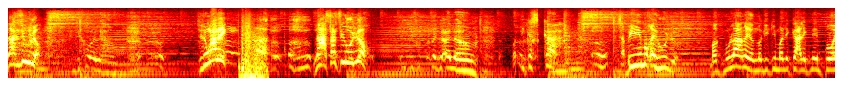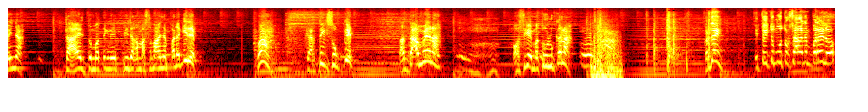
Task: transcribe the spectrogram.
Nasaan si Julio? Hindi ko alam. Sinungaling! Nasaan si Julio? Hindi ko talaga alam. Matigas ka. Sabihin mo kay Julio, magmula ngayon magiging maligalig na yung buhay niya. Dahil dumating na yung pinakamasama niyang panaginip. Ha? Karting sungkit. Tandaan mo yan, ha? O sige, matulog ka na. Karding! Ito'y tumutok sa akin ng baril, oh!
